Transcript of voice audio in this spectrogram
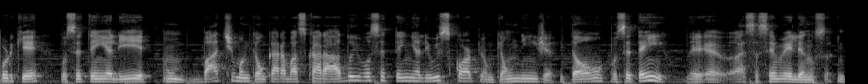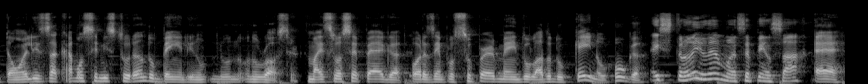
porque você tem ali um Batman, que é um cara mascarado, e você tem ali o Scorpion, que é um ninja. Então, você tem é, essa semelhança. Então, eles acabam se misturando bem ali no, no, no, roster. Mas se você pega, por exemplo, o Superman do lado do Kano, Uga... É estranho, né, mano, você pensar. É,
